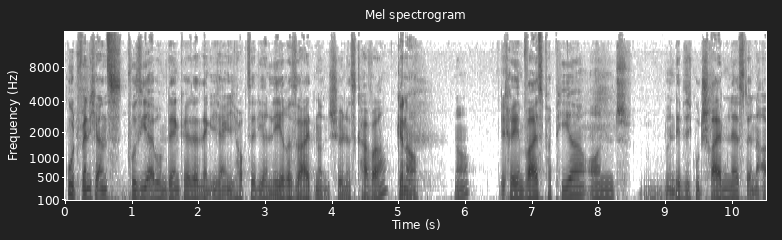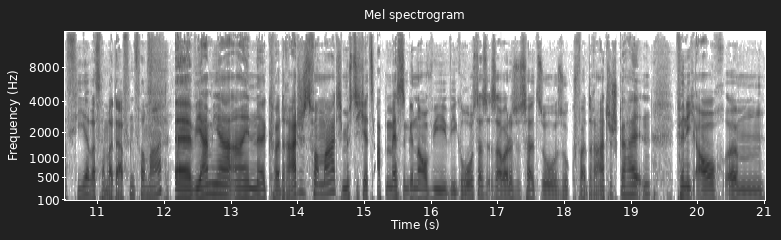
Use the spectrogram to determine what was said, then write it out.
Gut, wenn ich ans Poesiealbum denke, dann denke ich eigentlich hauptsächlich an leere Seiten und ein schönes Cover. Genau. Ne? Ja. Creme-weiß Papier und in dem sich gut schreiben lässt in A4. Was haben wir da für ein Format? Äh, wir haben hier ein äh, quadratisches Format. Ich müsste ich jetzt abmessen, genau wie, wie groß das ist, aber das ist halt so, so quadratisch gehalten. Finde ich auch ähm,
